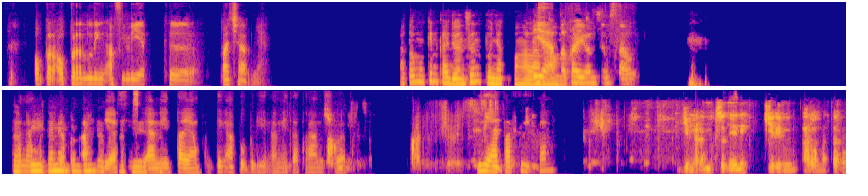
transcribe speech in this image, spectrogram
oper-oper link affiliate ke pacarnya. atau mungkin Kak Johnson punya pengalaman Iya, atau gitu. Kak Yonsen tahu. Kan yang Tapi kan penting yang penting dapat afiliasi si. Anita, yang penting aku beliin Anita transfer. Iya, tapi kan Gimana maksudnya ini? Kirim alamat apa?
